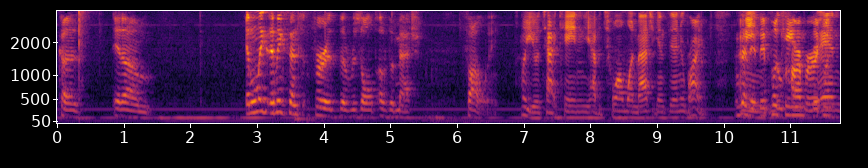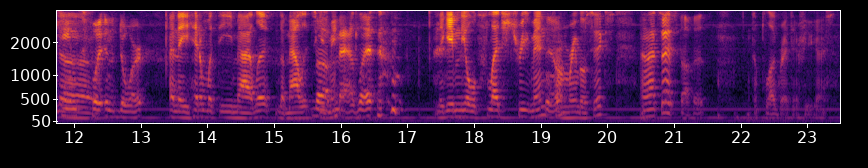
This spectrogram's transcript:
because it um it only it makes sense for the result of the match following. Well, you attack Kane, you have a two-on-one match against Daniel Bryan. I they, they put Luke Kane, Harper they put and Kane's uh, foot in the door. And they hit him with the mallet. The mallet, excuse The me. Madlet. they gave him the old sledge treatment Yeah. from Rainbow Six, and that's it. Stop it. It's a plug right there for you guys.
